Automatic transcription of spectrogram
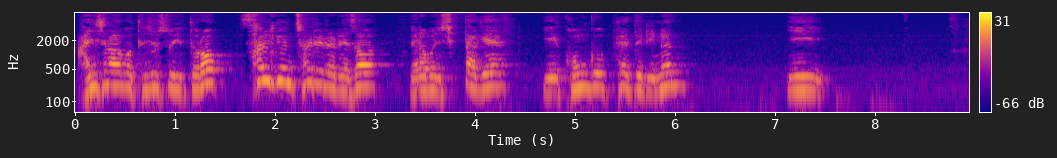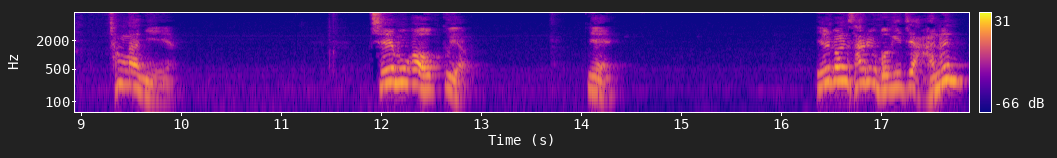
안심하고 드실 수 있도록 살균 처리를 해서 여러분 식탁에 이 공급해드리는 이 청란이에요. 제모가 없고요. 예. 일반 사료 먹이지 않은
